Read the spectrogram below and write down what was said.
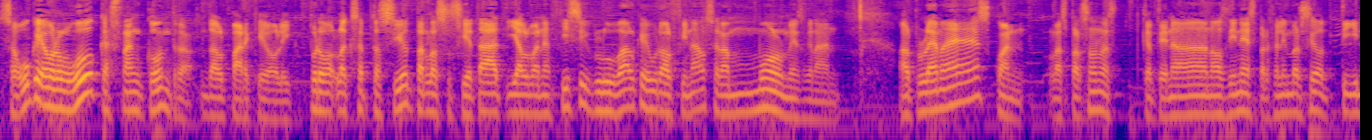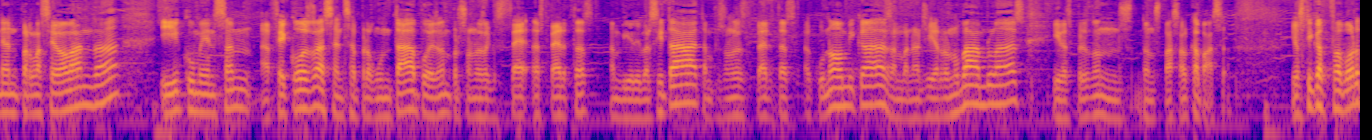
segur que hi haurà algú que està en contra del parc eòlic, però l'acceptació per la societat i el benefici global que hi haurà al final serà molt més gran. El problema és quan les persones que tenen els diners per fer la inversió tiren per la seva banda i comencen a fer coses sense preguntar pues, en persones expertes en biodiversitat, en persones expertes econòmiques, en energies renovables, i després doncs, doncs passa el que passa. Jo estic a favor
